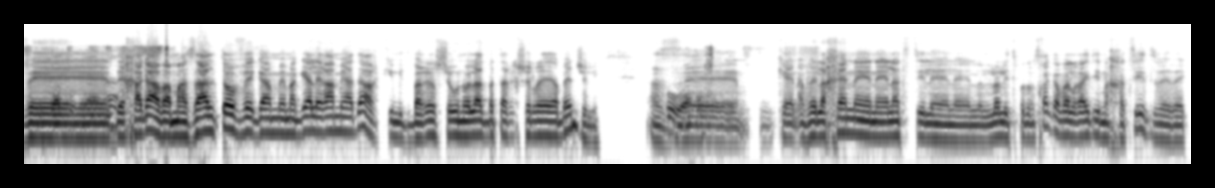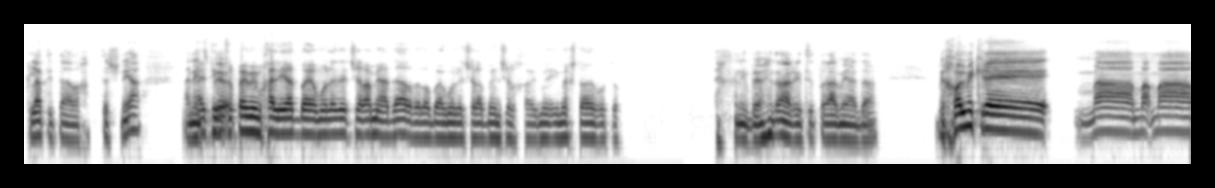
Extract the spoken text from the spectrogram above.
ודרך אגב, המזל טוב גם מגיע לרמי אדר, כי מתברר שהוא נולד בתאריך של הבן שלי. אז. אה, כן, ולכן אה, נאלצתי לא לצפות במשחק, אבל ראיתי מחצית והקלטתי את המחצית השנייה. אני הייתי מצפה ממך להיות ביום הולדת של רמי אדר ולא ביום הולדת של הבן שלך, עם- עם איך שאתה אוהב אותו. אני באמת מעריץ את רמי אדר. בכל מקרה, מה, מה, מה,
